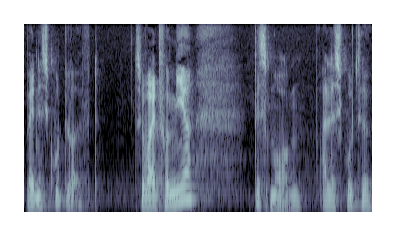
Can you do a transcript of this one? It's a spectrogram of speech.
wenn es gut läuft? Soweit von mir. Bis morgen. Alles Gute.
